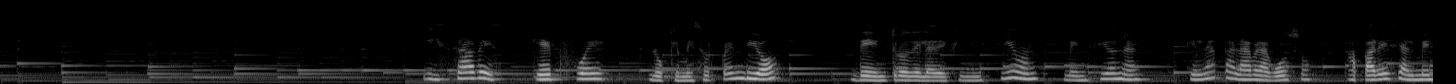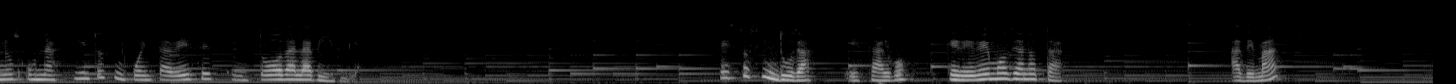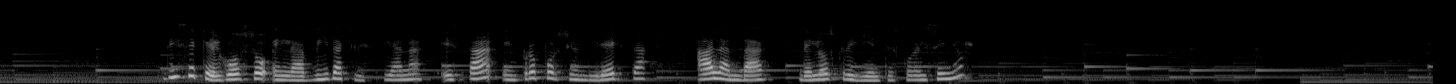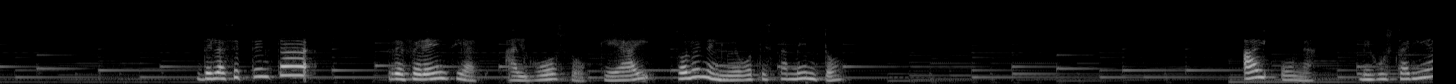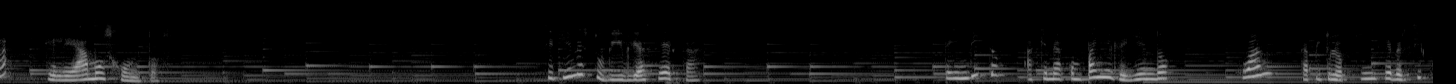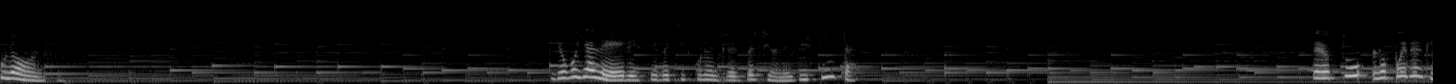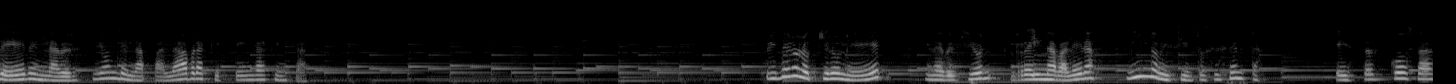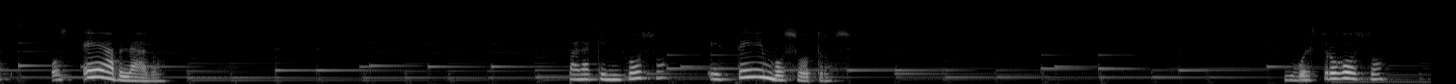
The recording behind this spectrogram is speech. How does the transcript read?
¿Y sabes qué fue lo que me sorprendió? Dentro de la definición mencionan que la palabra gozo aparece al menos unas 150 veces en toda la Biblia. Esto sin duda es algo que debemos de anotar. Además, dice que el gozo en la vida cristiana está en proporción directa al andar de los creyentes con el Señor. De las 70 referencias al gozo que hay solo en el Nuevo Testamento, hay una. Me gustaría que leamos juntos. Si tienes tu Biblia cerca, te invito a que me acompañes leyendo Juan capítulo 15, versículo 11. Yo voy a leer este versículo en tres versiones distintas. Pero tú lo puedes leer en la versión de la palabra que tengas en casa. Primero lo quiero leer en la versión Reina Valera 1960. Estas cosas os he hablado para que mi gozo esté en vosotros y vuestro gozo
